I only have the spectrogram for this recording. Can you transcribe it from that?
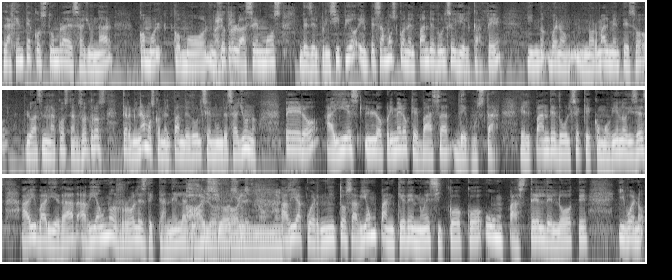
la gente acostumbra a desayunar como, como nosotros lo hacemos desde el principio, empezamos con el pan de dulce y el café, y bueno, normalmente eso lo hacen en la costa. Nosotros terminamos con el pan de dulce en un desayuno, pero ahí es lo primero que vas a degustar. El pan de dulce que como bien lo dices, hay variedad, había unos roles de canela deliciosos, había cuernitos, había un panqué de nuez y coco, un pastel de lote y bueno,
